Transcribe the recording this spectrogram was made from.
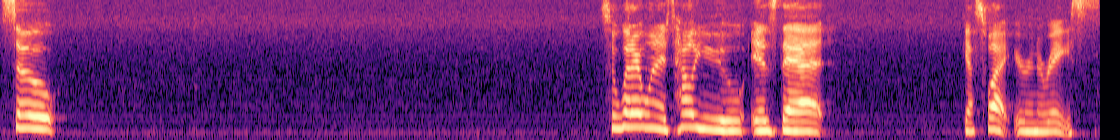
So, so what I want to tell you is that guess what? You're in a race.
